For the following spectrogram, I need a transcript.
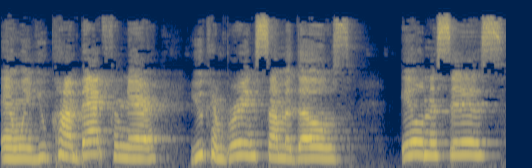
And when you come back from there, you can bring some of those illnesses,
